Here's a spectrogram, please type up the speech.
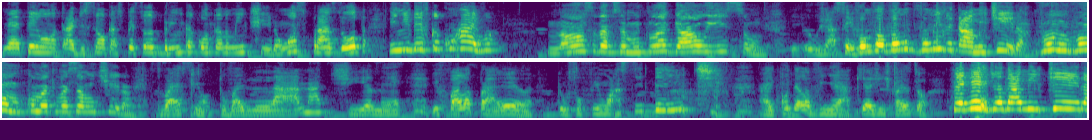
né? Tem uma tradição que as pessoas brincam contando mentira umas pras outras e ninguém fica com raiva. Nossa, deve ser muito legal isso. Eu já sei. Vamos, vamos, vamos, vamos inventar uma mentira? Vamos, vamos. Como é que vai ser a mentira? Tu vai assim, ó. Tu vai lá na tia, né? E fala pra ela que eu sofri um acidente. Aí quando ela vier aqui, a gente faz assim, ó. Feliz dia da mentira!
